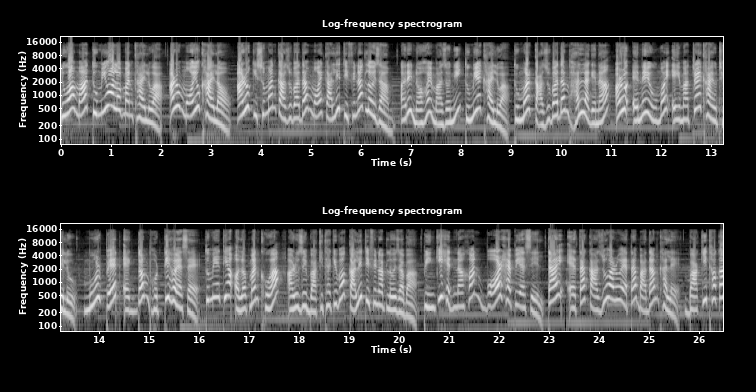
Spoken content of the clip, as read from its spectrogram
লোৱা মা তুমিও অলপমান খাই লোৱা। আৰু ময়ো খাই লওঁ। আৰু কিছুমান কাজু বাদাম মই কালি টিফিনত লৈ যাম। আৰে নহয় মাজনী তুমিয়ে খাই লোৱা। তোমাৰ কাজু বাদাম ভাল লাগে না? আৰু এনেও মই এইমাত্ৰই খাই উঠিলো। মোৰ পেট একদম ভৰ্তি হৈ আছে। তুমি এতিয়া অলপমান খোৱা আৰু যি বাকী থাকিব কালি টিফিনত লৈ যাবা। পিংকি সেইদিনাখন বৰ হেপী আছিল। তাই এটা কাজু আৰু এটা বাদাম খালে। বাকী থকা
